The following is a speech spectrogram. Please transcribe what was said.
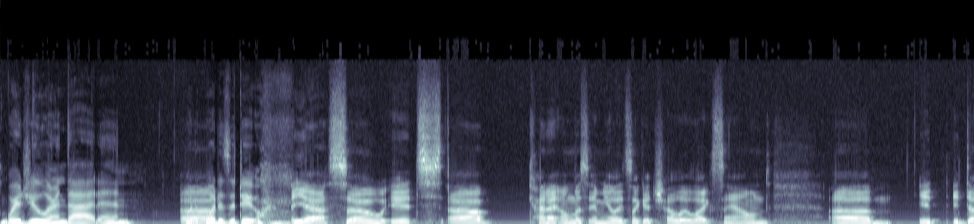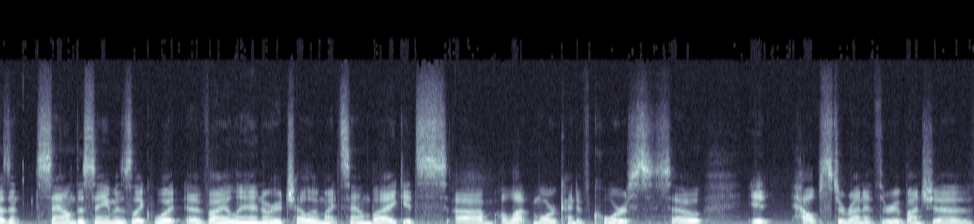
where'd you learn that, and what, uh, what does it do? yeah, so it uh, kind of almost emulates like a cello-like sound. Um, it it doesn't sound the same as like what a violin or a cello might sound like. It's um, a lot more kind of coarse, so it helps to run it through a bunch of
